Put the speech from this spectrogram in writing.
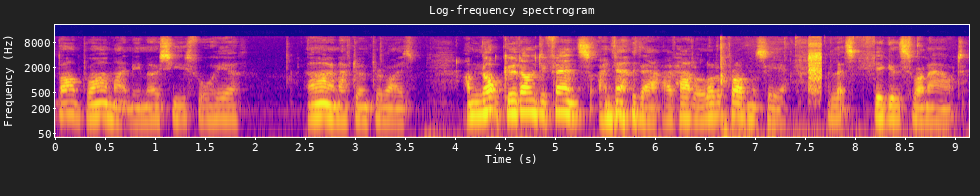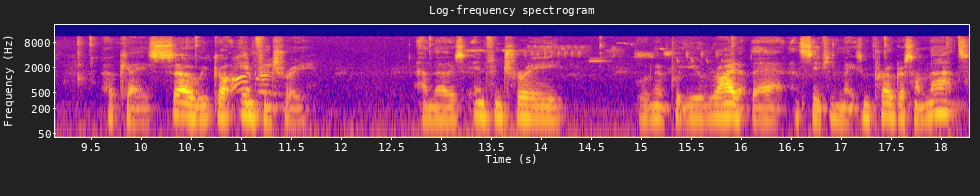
Barbed wire might be most useful here. Oh, I'm going to have to improvise. I'm not good on defense. I know that. I've had a lot of problems here. But let's figure this one out. Okay, so we've got infantry. And those infantry, we're going to put you right up there and see if you can make some progress on that.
